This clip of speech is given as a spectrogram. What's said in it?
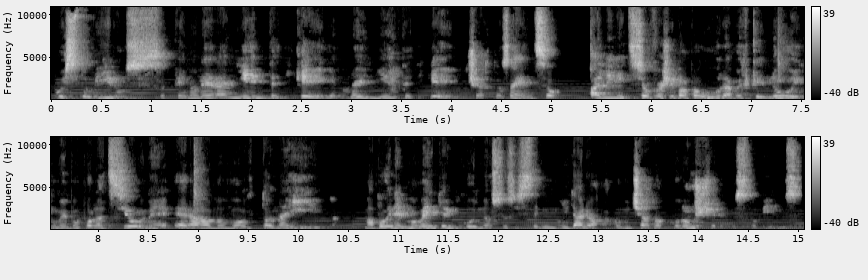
questo virus che non era niente di che, che non è niente di che in un certo senso, all'inizio faceva paura perché noi come popolazione eravamo molto naive, ma poi nel momento in cui il nostro sistema immunitario ha cominciato a conoscere questo virus,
